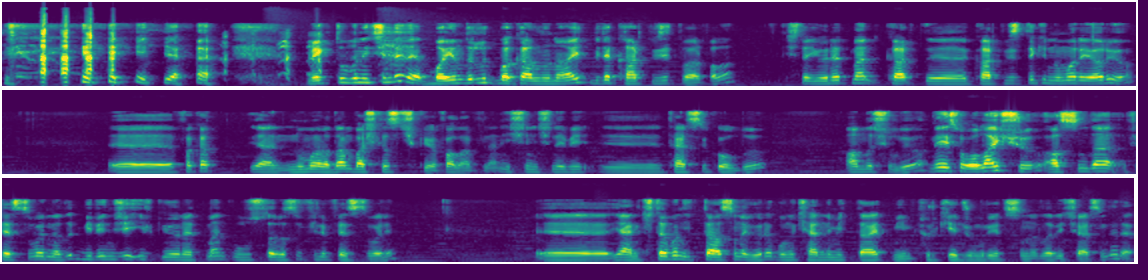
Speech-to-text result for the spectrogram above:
Mektubun içinde de Bayındırlık Bakanlığı'na ait bir de kartvizit var falan. İşte yönetmen kart e, kartvizitteki numarayı arıyor. E, fakat yani numaradan başkası çıkıyor falan filan. İşin içinde bir e, terslik olduğu anlaşılıyor. Neyse olay şu. Aslında festivalin adı birinci ilk yönetmen Uluslararası Film Festivali. E, yani kitabın iddiasına göre bunu kendim iddia etmeyeyim Türkiye Cumhuriyeti sınırları içerisinde de.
